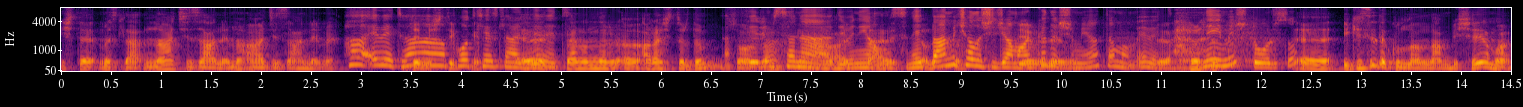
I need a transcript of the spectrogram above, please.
işte mesela naçizane mi acizane mi Ha evet ha demiştik. podcastlerde evet. Ben onları e, araştırdım sonra. Aferin sana Ya, ödevini evet, yapmışsın. Hep ben mi çalışacağım Değil arkadaşım mi? ya? Tamam evet. Neymiş doğrusu? Ee, ikisi de kullanılan bir şey ama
